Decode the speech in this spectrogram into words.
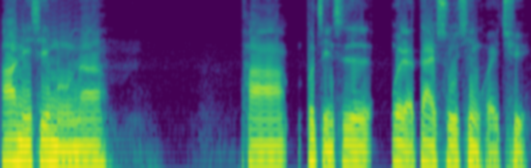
阿尼西姆呢，他不仅是为了带书信回去，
